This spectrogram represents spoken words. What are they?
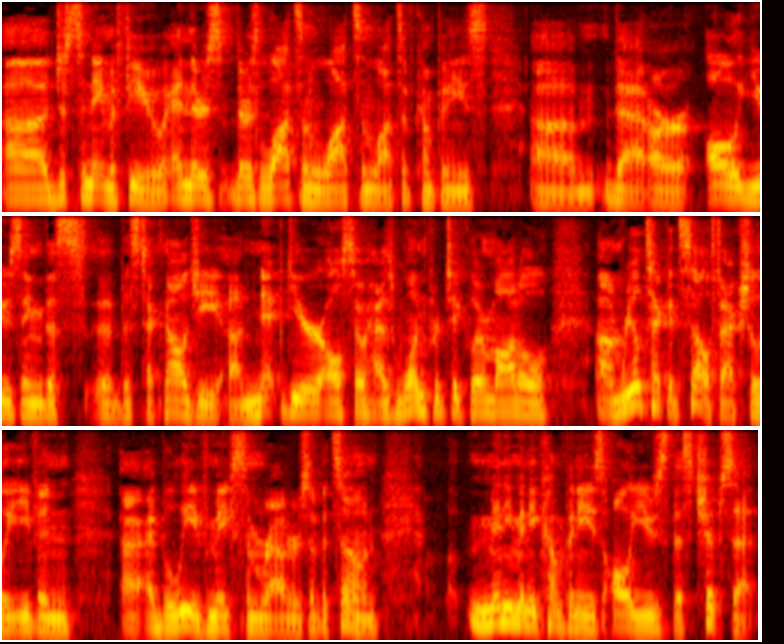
Uh, just to name a few. And there's there's lots and lots and lots of companies um, that are all using this uh, this technology. Um, Netgear also has one particular model. Um, Realtek itself actually even uh, I believe makes some routers of its own. Many many companies all use this chipset.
